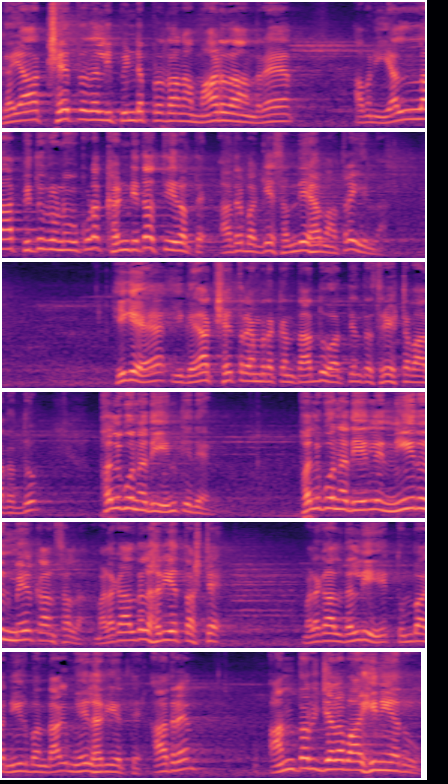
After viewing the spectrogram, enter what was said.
ಗಯಾ ಕ್ಷೇತ್ರದಲ್ಲಿ ಪಿಂಡ ಪ್ರದಾನ ಮಾಡದ ಅಂದರೆ ಅವನ ಎಲ್ಲ ಪಿತೃಋಣವು ಕೂಡ ಖಂಡಿತ ತೀರತ್ತೆ. ಅದರ ಬಗ್ಗೆ ಸಂದೇಹ ಮಾತ್ರ ಇಲ್ಲ. ಹೀಗೆ ಈ ಗಯಾಕ್ಷೇತ್ರ ಎಂಬತಕ್ಕಂಥದ್ದು ಅತ್ಯಂತ ಶ್ರೇಷ್ಠವಾದದ್ದು. ಫಲ್ಗು ನದಿ ಅಂತಿದೆ ಫಲ್ಗು ನದಿಯಲ್ಲಿ ನೀರಿನ ಮೇಲೆ ಕಾಣಿಸಲ್ಲ. ಮಳೆಗಾಲದಲ್ಲಿ ಹರಿಯುತ್ತೆ ಅಷ್ಟೇ. ಮಳೆಗಾಲದಲ್ಲಿ ತುಂಬ ನೀರು ಬಂದಾಗ ಮೇಲೆ ಹರಿಯುತ್ತೆ. ಆದರೆ ಅಂತರ್ಜಲ ವಾಹಿನಿ ಅದು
